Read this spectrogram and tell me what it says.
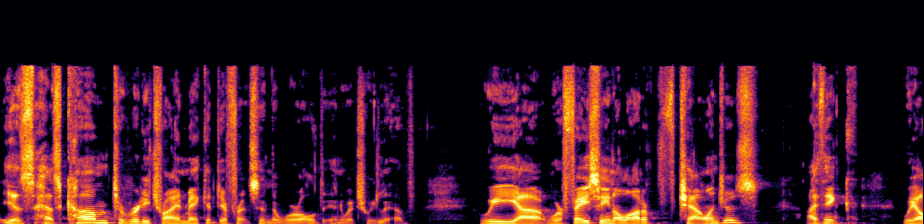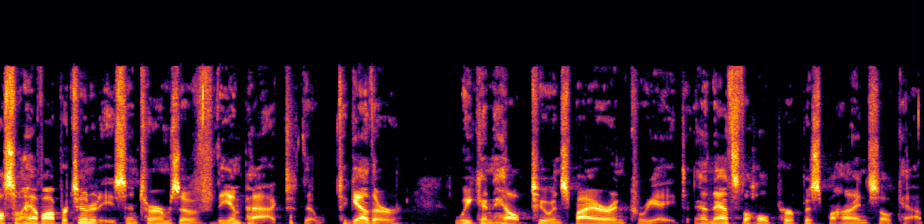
is, has come to really try and make a difference in the world in which we live. We, uh, we're facing a lot of challenges. I think we also have opportunities in terms of the impact that together we can help to inspire and create. And that's the whole purpose behind SOCAP.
